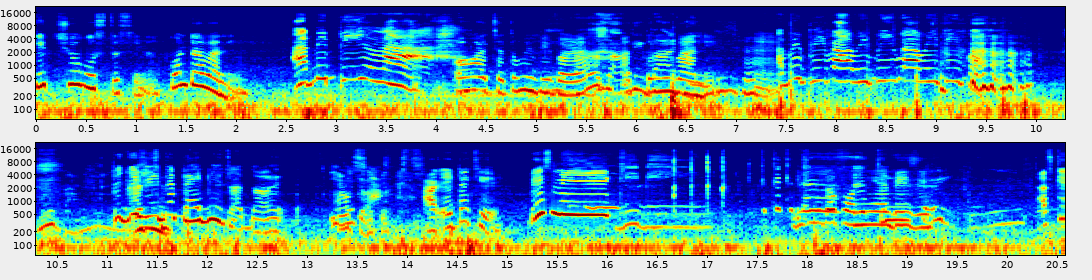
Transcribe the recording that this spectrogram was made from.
কিচ্ছু বুঝতেছি না। কোনটা বানি আমি পিলা ও আচ্ছা তুমি বিবারা আর তুমি বানি হ্যাঁ। আমি পিলা আমি আমি পিলা আর এটা কে? বিসমিক ফোন নিয়ে বিজি আজকে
